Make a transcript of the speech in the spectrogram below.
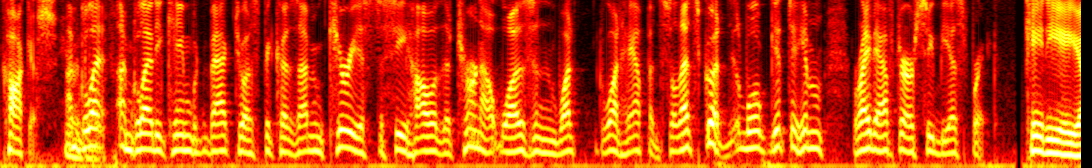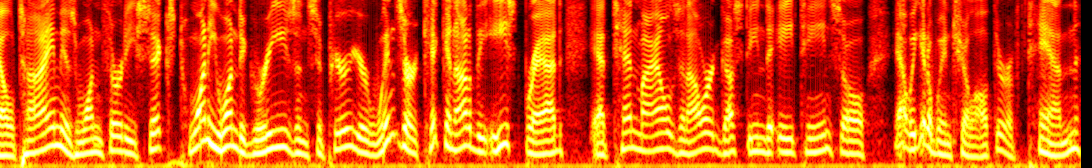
caucus. I'm glad. I'm glad he came back to us because I'm curious to see how the turnout was and what what happened. So that's good. We'll get to him right after our CBS break. KDAL time is 136, 21 degrees in Superior. Winds are kicking out of the east, Brad, at 10 miles an hour, gusting to 18. So, yeah, we get a wind chill out there of 10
